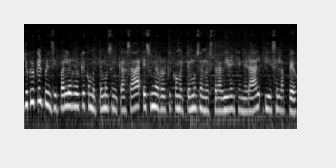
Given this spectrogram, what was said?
Yo creo que el principal error que cometemos en casa es un error que cometemos en nuestra vida en general y es el apego.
